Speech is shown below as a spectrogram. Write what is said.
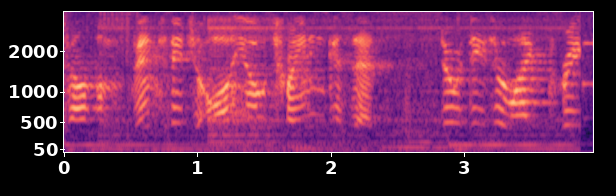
found some vintage audio training cassettes. Dude, these are like pre-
